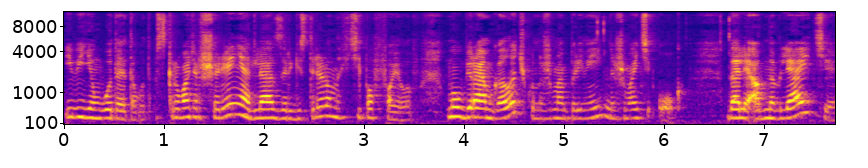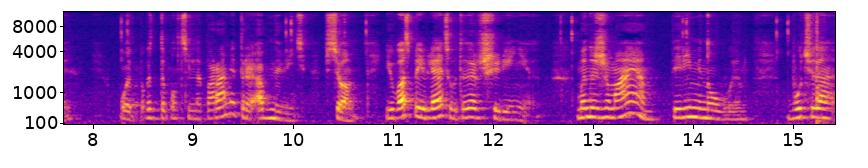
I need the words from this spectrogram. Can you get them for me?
и видим вот это вот, скрывать расширение для зарегистрированных типов файлов. Мы убираем галочку, нажимаем применить, нажимаете ок. Далее обновляете, вот, показать дополнительные параметры, обновить. Все, и у вас появляется вот это расширение. Мы нажимаем, переименовываем, вот сюда,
